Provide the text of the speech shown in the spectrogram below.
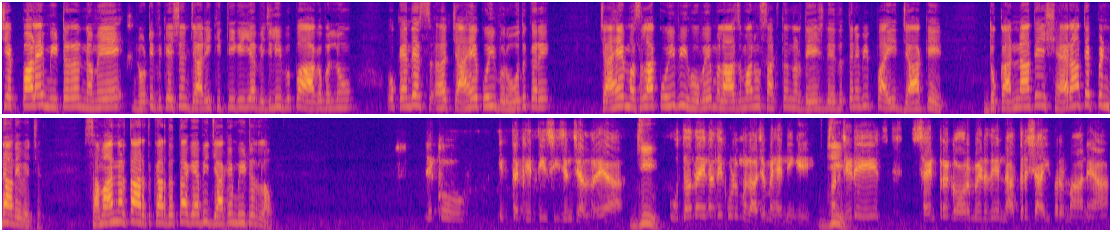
ਚਿਪ ਵਾਲੇ ਮੀਟਰ ਨਵੇਂ ਨੋਟੀਫਿਕੇਸ਼ਨ ਜਾਰੀ ਕੀਤੀ ਗਈ ਹੈ ਬਿਜਲੀ ਵਿਭਾਗ ਵੱਲੋਂ ਉਹ ਕਹਿੰਦੇ ਚਾਹੇ ਕੋਈ ਵਿਰੋਧ ਕਰੇ ਚਾਹੇ ਮਸਲਾ ਕੋਈ ਵੀ ਹੋਵੇ ਮੁਲਾਜ਼ਮਾਂ ਨੂੰ ਸਖਤ ਨਿਰਦੇਸ਼ ਦੇ ਦਿੱਤੇ ਨੇ ਵੀ ਭਾਈ ਜਾ ਕੇ ਦੁਕਾਨਾਂ ਤੇ ਸ਼ਹਿਰਾਂ ਤੇ ਪਿੰਡਾਂ ਦੇ ਵਿੱਚ ਸਮਾਂ ਨਿਰਧਾਰਿਤ ਕਰ ਦਿੱਤਾ ਗਿਆ ਵੀ ਜਾ ਕੇ ਮੀਟਰ ਲਾਓ। ਦੇਖੋ ਇੱਕ ਤਾਂ ਖੇਤੀ ਸੀਜ਼ਨ ਚੱਲ ਰਿਹਾ। ਜੀ। ਉਦਾਂ ਤਾਂ ਇਹਨਾਂ ਦੇ ਕੋਲ ਮੁਲਾਜ਼ਮ ਹੈ ਨਹੀਂਗੇ। ਪਰ ਜਿਹੜੇ ਸੈਂਟਰ ਗਵਰਨਮੈਂਟ ਦੇ ਨਾਦਰਸ਼ਾਹੀ ਫਰਮਾਨ ਆ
